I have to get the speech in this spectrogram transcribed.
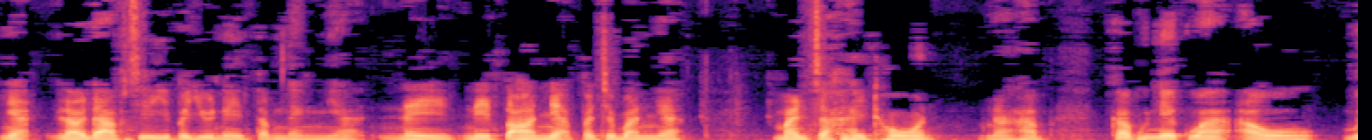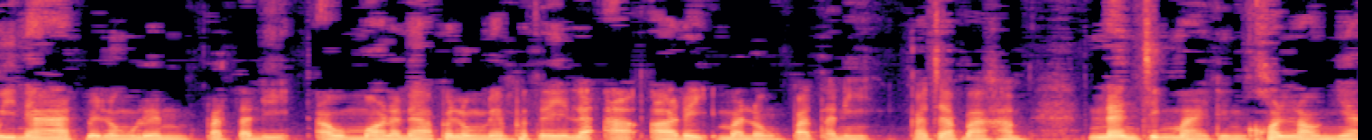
เนี่ยแล้วดาวพฤษฎีไปอยู่ในตำแหน่งเนี้ยในในตอนเนี้ยปัจจุบันเนี้ย มันจะให้โทษนะครับ ก็เรียกว่าเอาวินาศไปลงเรือนปัตตนิเอามรณะไปลงเรือนปัตตนิและเอาอาริมาลงปัตตนิก็จะปะครับนั่นจึงหมายถึงคนเหล่านี้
